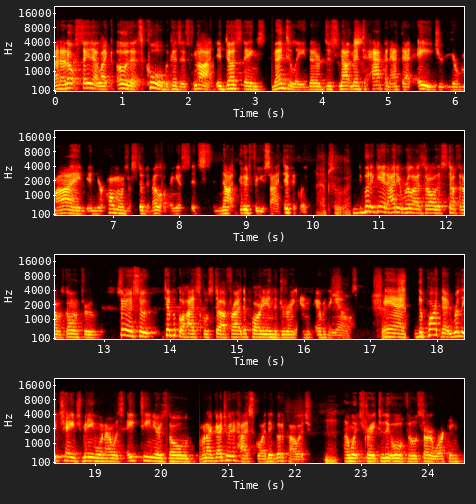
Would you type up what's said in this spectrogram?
And I don't say that like, oh, that's cool, because it's not. It does things mentally that are just not meant to happen at that age. Your, your mind and your hormones are still developing. It's it's not good for you scientifically. Absolutely. But again, I didn't realize that all this stuff that I was going through. So anyway, so typical high school stuff, right? The party and the drink and everything Sure. else. Sure. And the part that really changed me when I was 18 years old, when I graduated high school, I didn't go to college. Hmm. I went straight to the oil field, started working,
